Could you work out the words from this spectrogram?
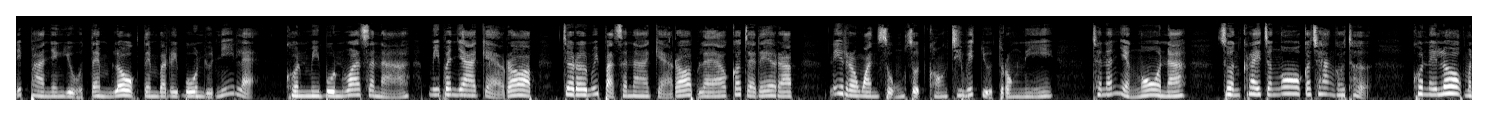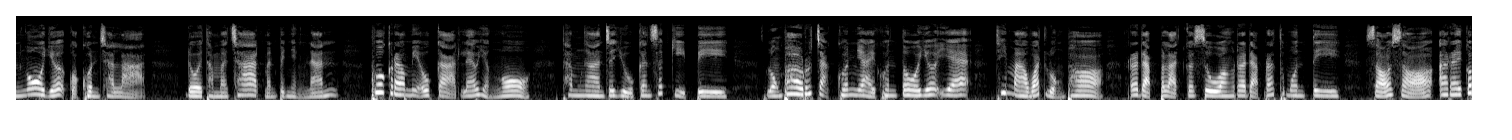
นิพพานยังอยู่เต็มโลกเต็มบริบูรณ์อยู่นี่แหละ คนมีบุญวาสนา มีปัญญาแก่รอบ เจริญวิปัสสนาแก่รอบแล้วก็จะได้รับ นี่รางวัลสูงสุดของชีวิตอยู่ตรงนี้ ฉะนั้นอย่างโง่นะ ส่วนใครจะโง่ก็ช่างเขาเถอะ คนในโลกมันโง่เยอะกว่าคนฉลาด โดยธรรมชาติมันเป็นอย่างนั้น พวกเรามีโอกาสแล้วอย่างโง่ทำงานจะอยู่กันสักกี่ปี หลวงพ่อรู้จักคนใหญ่คนโตเยอะแยะ ที่มาวัดหลวงพ่อ ระดับปลัดกระทรวง ระดับรัฐมนตรีสอสออะไรก็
